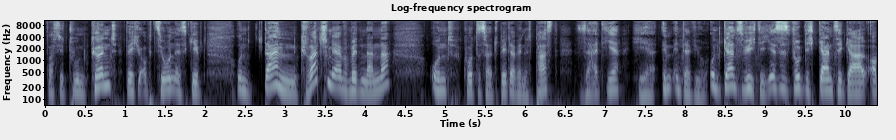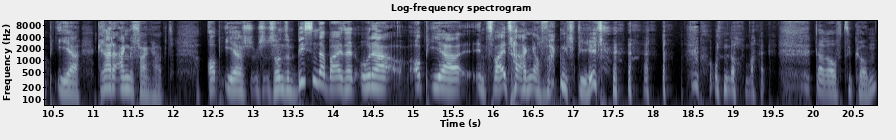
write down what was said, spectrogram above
was ihr tun könnt, welche Optionen es gibt. Und dann quatschen wir einfach miteinander und kurze Zeit später, wenn es passt, seid ihr hier im Interview. Und ganz wichtig, es ist wirklich ganz egal, ob ihr gerade angefangen habt, ob ihr schon so ein bisschen dabei seid oder ob ihr in zwei Tagen auf Wacken spielt, um nochmal darauf zu kommen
